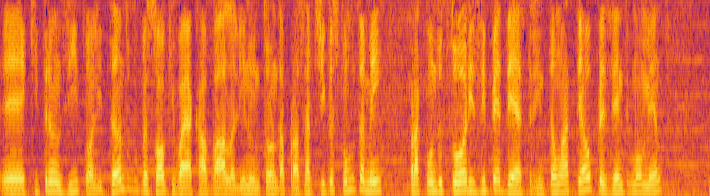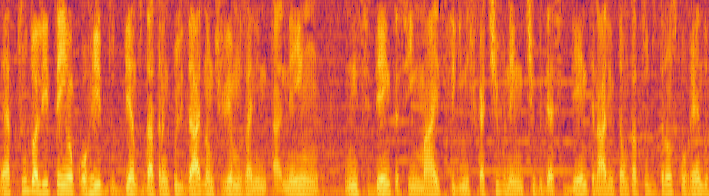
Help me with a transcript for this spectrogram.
é, que transitam ali, tanto para o pessoal que vai a cavalo ali no entorno da Praça Artigas, como também para condutores e pedestres. Então, até o presente momento, né? Tudo ali tem ocorrido dentro da tranquilidade, não tivemos nenhum um incidente assim mais significativo, nenhum tipo de acidente, nada, então está tudo transcorrendo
